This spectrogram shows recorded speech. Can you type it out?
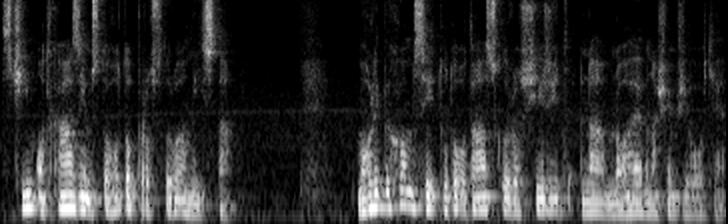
S čím odcházím z tohoto prostoru a místa? Mohli bychom si tuto otázku rozšířit na mnohé v našem životě.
